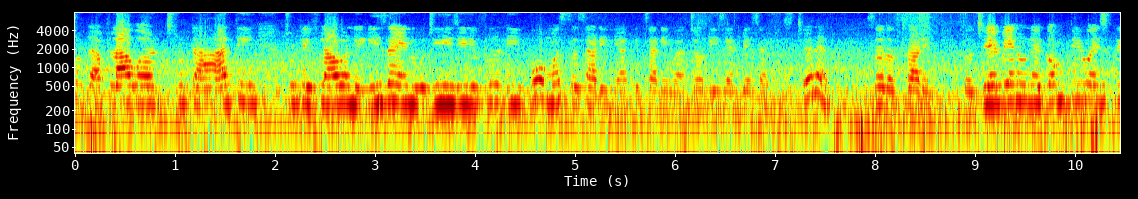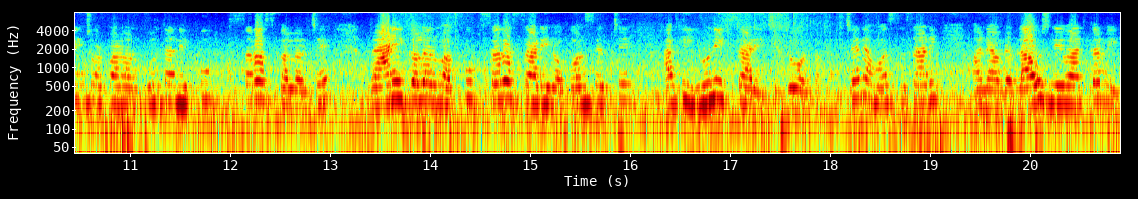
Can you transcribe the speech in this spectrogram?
છૂટા ફ્લાવર છૂટા હાથી, છૂટી ફ્લાવરની ડિઝાઇન ઝીણી ઝીણી ફૂલડી બહુ મસ્ત સાડીની, આખી સાડીમાં જો ડિઝાઇન બેસાડી છે ને, સરસ સાડી. તો જે બેનુને ગમતી હોય સ્ક્રીનશોટ પાડવાનું ભૂલતા નહીં, ખૂબ સરસ કલર છે. રાણી કલરમાં ખૂબ સરસ સાડીનો કોન્સેપ્ટ છે. આખી યુનિક સાડી છે, જુઓ તમે. છે ને, મસ્ત સાડી. અને આપણે બ્લાઉઝની વાત કરવી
